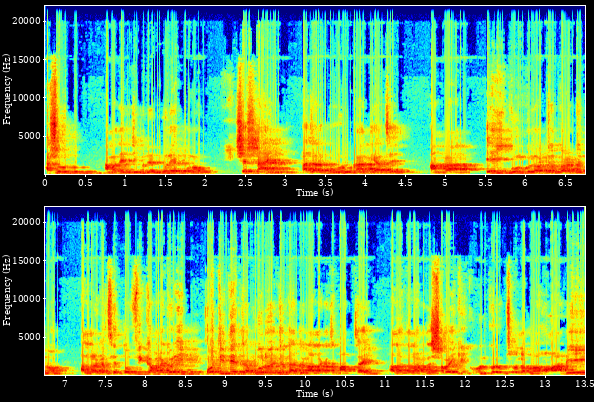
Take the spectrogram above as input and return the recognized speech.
আসুন, আমাদের জীবনের গুণের কোনো শেষ নাই, হাজার গুণ ভ্রান্তি আছে। আমরা এই গুণগুলো অর্জন করার জন্য আল্লাহর কাছে তৌফিক কামনা করি। অতীতে যা ভুল হয়েছে, তার জন্য আল্লাহর কাছে মাপ চাই। আল্লাহ তালা আমাদের সবাইকে কবুল করুন সাল্লাল্লাহু আমিন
